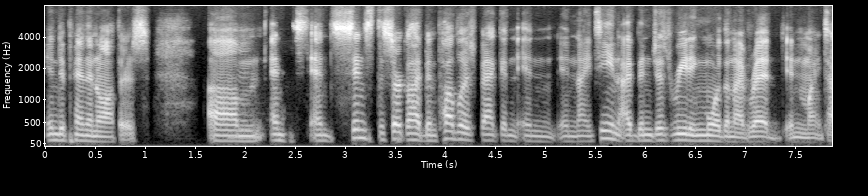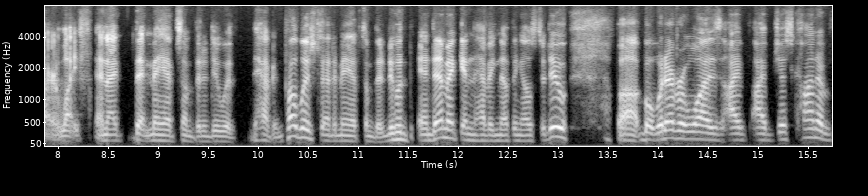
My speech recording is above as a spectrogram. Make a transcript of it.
independent authors. Um, and and since the circle had been published back in, in in 19 i've been just reading more than i've read in my entire life. And i that may have something to do with having published that it may have something to do with the pandemic and having nothing else to do. Uh, but whatever it was i've i've just kind of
